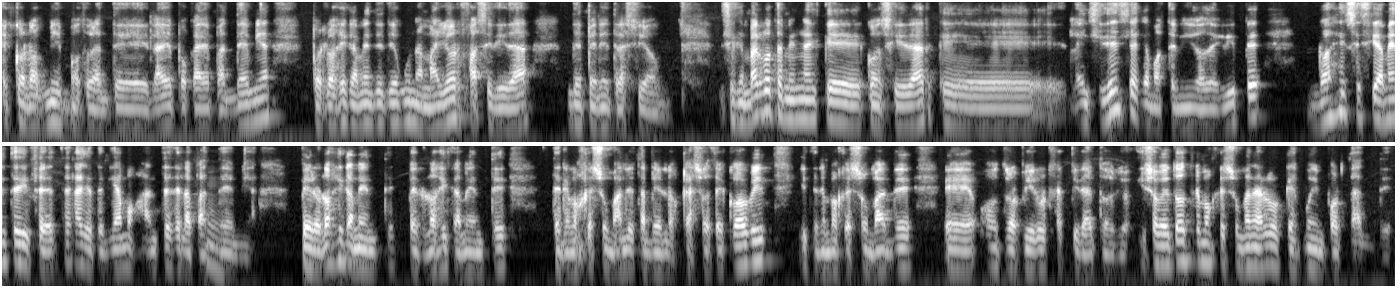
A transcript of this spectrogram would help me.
eh, con los mismos durante la época de pandemia, pues lógicamente tiene una mayor facilidad de penetración. Sin embargo, también hay que considerar que la incidencia que hemos tenido de gripe no es excesivamente diferente a la que teníamos antes de la mm. pandemia, pero lógicamente, pero lógicamente tenemos que sumarle también los casos de COVID y tenemos que sumarle eh, otros virus respiratorios. Y sobre todo tenemos que sumar algo que es muy importante,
